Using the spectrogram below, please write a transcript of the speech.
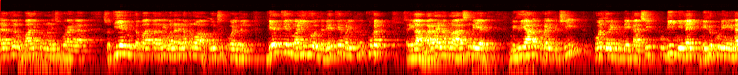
நேரத்துல நம்ம பாதிப்புன்னு நினைச்சு போறாங்க? ஸோ தீய நிமித்தம் பார்க்காதனே மன்னன் என்ன பண்ணுவான்? போற்றி புகழுதல். வேத்தியல் மலிவு. இந்த வேத்தியல் மலிவுங்கிறது புகழ். சரிங்களா? மரணம் என்ன பண்ணுவான் அரசனுடைய மிகுதியான புகழை பற்றி புகழ் துறைக்கக்கூடிய காட்சி. குடிநிலை. மிகு குடிநிலைனா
